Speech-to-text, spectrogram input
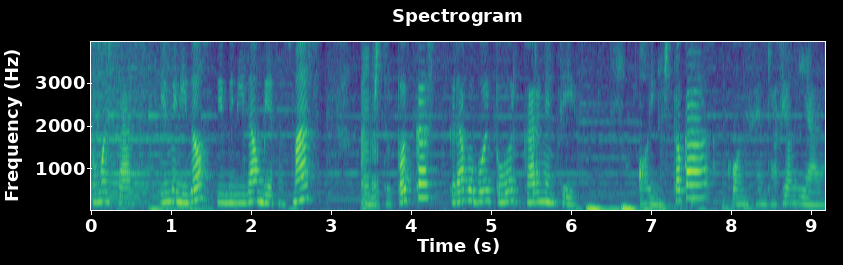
¿Cómo estás? Bienvenido, bienvenida un viernes más a nuestro podcast Grabo Voy por Carmen Cid. Hoy nos toca concentración guiada.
